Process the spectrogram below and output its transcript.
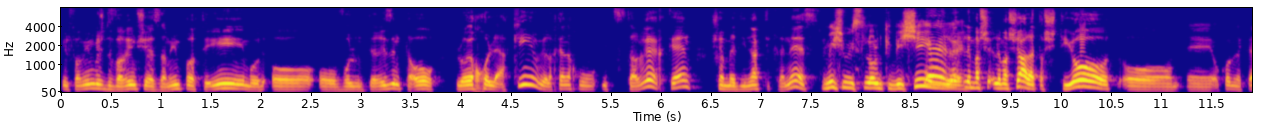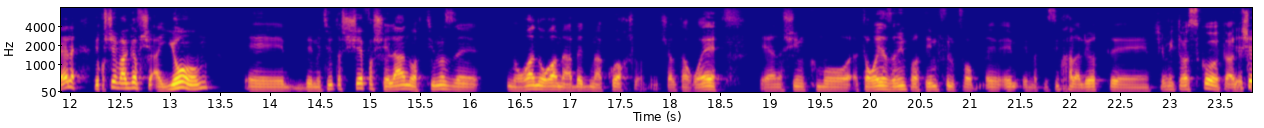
לפעמים יש דברים שיזמים פרטיים או, או, או וולונטריזם טהור לא יכול להקים ולכן אנחנו נצטרך, כן, שהמדינה תיכנס. מישהו יסלול כבישים. כן, ל... למש, למשל התשתיות או, אה, או כל מיני כאלה. אני חושב אגב שהיום אה, במציאות השפע שלנו הטיעון הזה נורא נורא מאבד מהכוח שלו. למשל, אתה רואה אה, אנשים כמו, אתה רואה יזמים פרטיים אפילו כבר, הם, הם מטיסים חלליות... אה, שמתרסקות עד כה.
